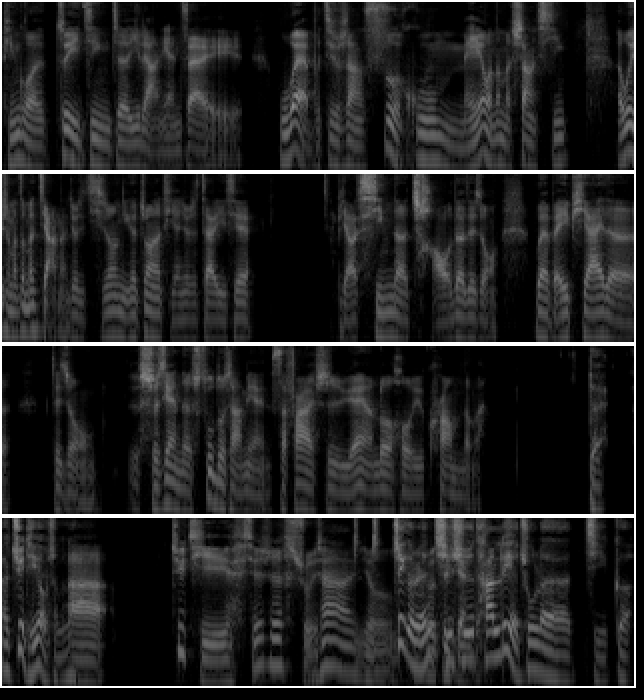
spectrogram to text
苹果最近这一两年在 Web 技术上似乎没有那么上心。呃，为什么这么讲呢？就是其中一个重要的体现就是在一些比较新的潮的这种 Web API 的这种实现的速度上面，Safari 是远远落后于 Chrome 的嘛。对，呃，具体有什么呢？啊、具体其实数一下有这个人其实他列出了几个，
